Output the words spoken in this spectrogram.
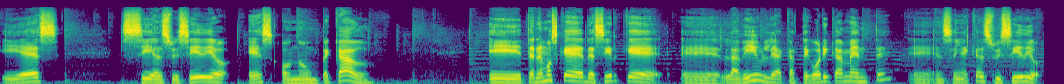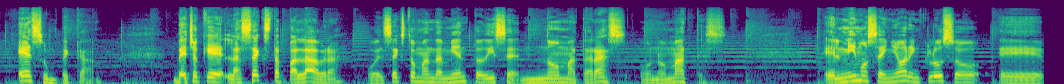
y es si el suicidio es o no un pecado. Y tenemos que decir que eh, la Biblia categóricamente eh, enseña que el suicidio es un pecado. De hecho que la sexta palabra o el sexto mandamiento dice no matarás o no mates. El mismo Señor incluso eh,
